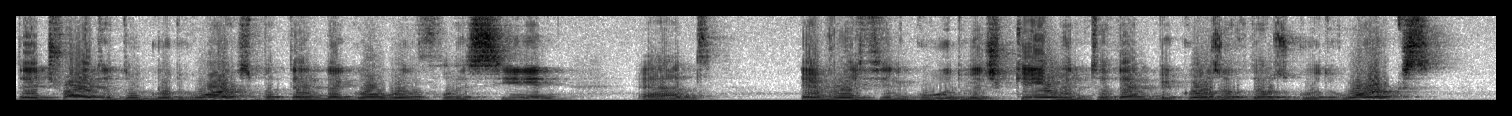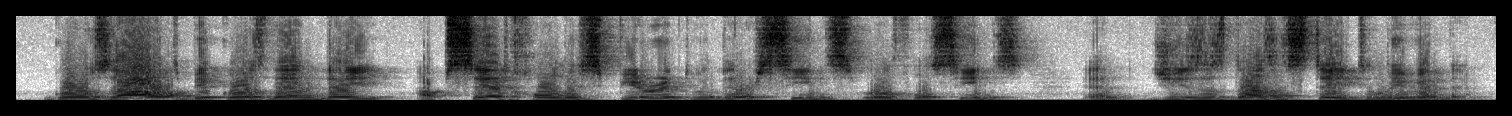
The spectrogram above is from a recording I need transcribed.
they try to do good works, but then they go willfully sinning and everything good which came into them because of those good works goes out because then they upset Holy Spirit with their sins, willful sins, and Jesus doesn't stay to live in them.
